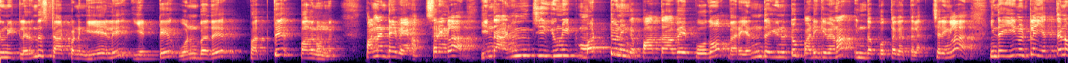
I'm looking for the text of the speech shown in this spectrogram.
யூனிட்லேருந்து ஸ்டார்ட் பண்ணுங்கள் ஏழு எட்டு ஒன்பது பத்து பதினொன்று பன்னெண்டே வேணும். சரிங்களா? இந்த அஞ்சு யூனிட் மட்டும் நீங்கள் பார்த்தாவே போதும். வேறு எந்த யூனிட்டும் படிக்க வேணாம் இந்த புத்தகத்தில். சரிங்களா? இந்த யூனிட்ல எத்தனை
